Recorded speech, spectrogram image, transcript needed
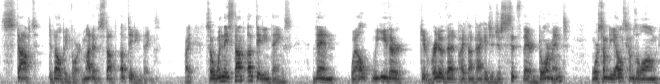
stopped developing for it, might have stopped updating things right? So when they stop updating things, then, well, we either get rid of that Python package, it just sits there dormant, or somebody else comes along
